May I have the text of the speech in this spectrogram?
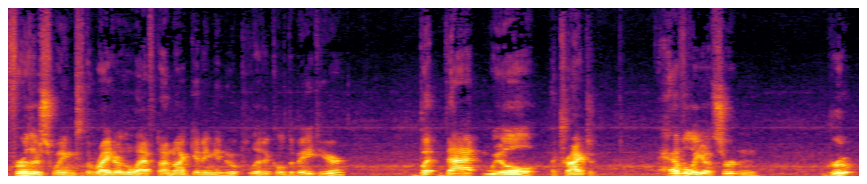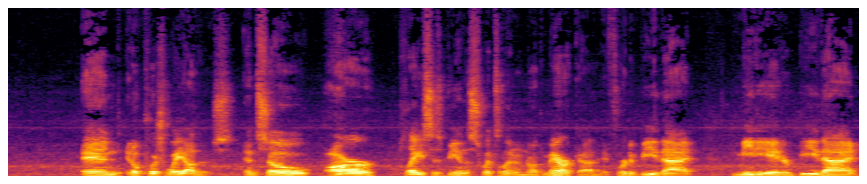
further swing to the right or the left. I'm not getting into a political debate here, but that will attract heavily a certain group, and it'll push away others. And so our place as being the Switzerland of North America, if we're to be that mediator, be that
